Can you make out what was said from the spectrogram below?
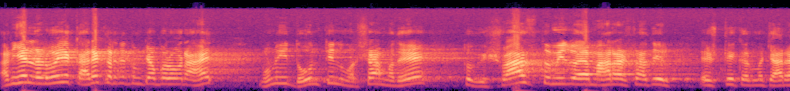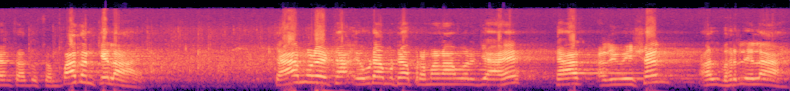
आणि हे लढवय्ये कार्यकर्ते तुमच्या बरोबर आहेत. म्हणून ही दोन तीन वर्षामध्ये तो विश्वास तुम्ही जो आहे महाराष्ट्रातील एस टी कर्मचाऱ्यांचा जो संपादन केला आहे त्यामुळे एवढ्या मोठ्या प्रमाणावर जे आहे त्या अधिवेशन आज भरलेलं आहे.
